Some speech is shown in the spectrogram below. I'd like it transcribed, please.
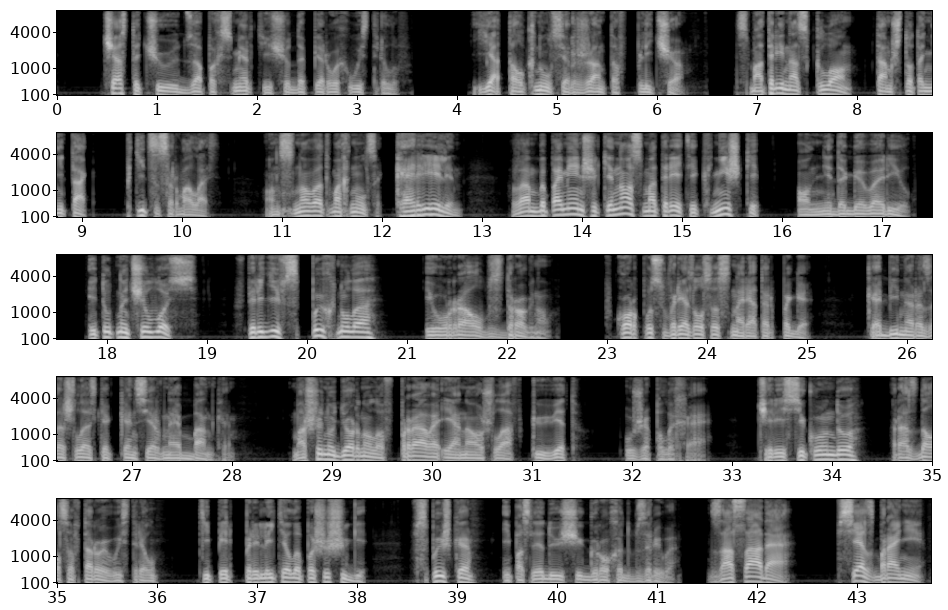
Часто чуют запах смерти еще до первых выстрелов. Я толкнул сержанта в плечо. «Смотри на склон, там что-то не так. Птица сорвалась». Он снова отмахнулся. «Карелин! Вам бы поменьше кино смотреть и книжки!» Он не договорил. И тут началось. Впереди вспыхнуло, и Урал вздрогнул. В корпус врезался снаряд РПГ. Кабина разошлась, как консервная банка. Машину дернуло вправо, и она ушла в кювет, уже полыхая. Через секунду раздался второй выстрел. Теперь прилетело по шишиге. Вспышка, и последующий грохот взрыва. «Засада! Все с брони!»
